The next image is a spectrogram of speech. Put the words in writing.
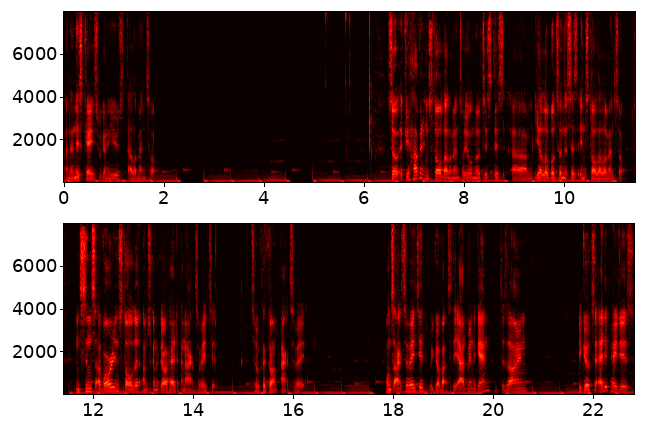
and in this case we're going to use Elementor. So if you haven't installed Elementor, you'll notice this um, yellow button that says install Elementor. And since I've already installed it, I'm just going to go ahead and activate it. So we'll click on activate. Once activated, we go back to the admin again, design. We go to edit pages,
